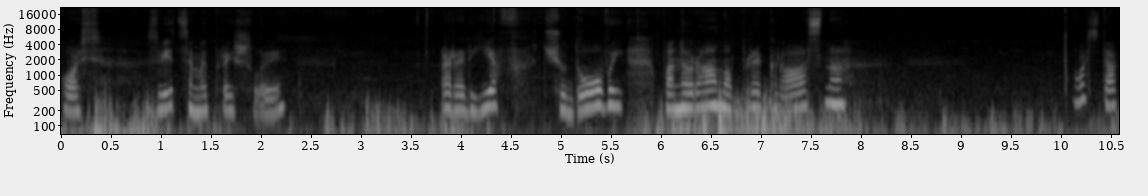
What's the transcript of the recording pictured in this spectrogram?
Ось, звідси ми прийшли. Рельєф чудовий, панорама прекрасна. Ось так.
